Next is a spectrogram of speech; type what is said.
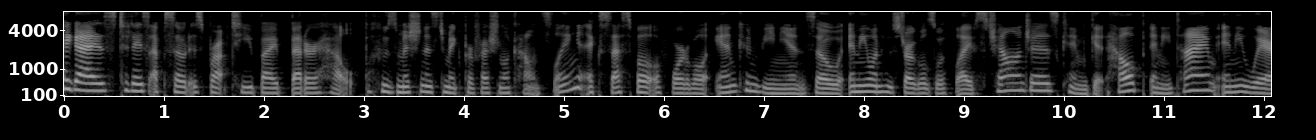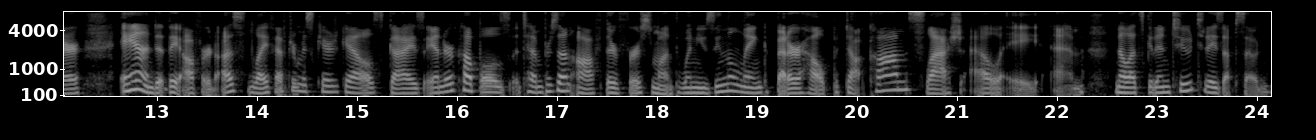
Hey guys, today's episode is brought to you by BetterHelp, whose mission is to make professional counseling accessible, affordable, and convenient so anyone who struggles with life's challenges can get help anytime, anywhere. And they offered us Life After Miscarriage gals, guys, and our couples 10% off their first month when using the link betterhelp.com slash LAM. Now let's get into today's episode.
